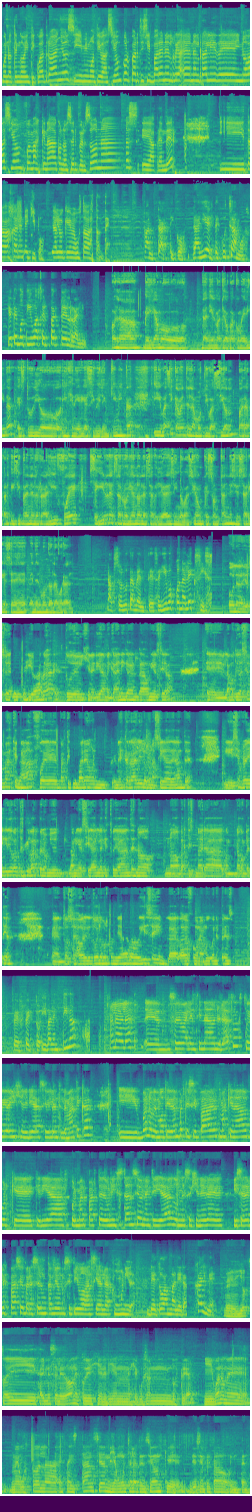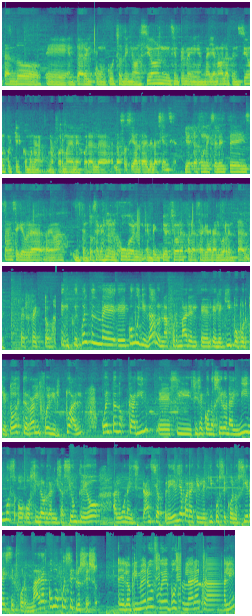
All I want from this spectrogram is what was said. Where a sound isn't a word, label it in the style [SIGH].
Bueno, tengo 24 años y mi motivación por participar en el, en el rally de innovación fue más que nada conocer personas, eh, aprender y trabajar en equipo, algo que me gusta bastante. Fantástico. Daniel, te escuchamos. ¿Qué te motivó a ser parte del rally? Hola, me llamo Daniel Mateo Paco Medina, estudio Ingeniería Civil en Química y básicamente la motivación para participar en el rally fue seguir desarrollando las habilidades de innovación que son tan necesarias en, el mundo laboral. Absolutamente. Seguimos con Alexis. Hola, yo soy Alexis Ibarra, estudio Ingeniería Mecánica en la universidad eh, la motivación más que nada fue participar en, este rally, lo conocía de antes y siempre había querido participar, pero la universidad en la que estudiaba antes no, no, no, era, no competía. Entonces ahora que tuve la oportunidad lo hice y la verdad fue una muy buena experiencia. Perfecto. ¿Y Valentina? Hola, hola. Em, soy Valentina Honorato, estudio Ingeniería Civil en Telemática y bueno, me motivé en participar más que nada porque quería formar parte de una instancia, una actividad donde se genere y se dé el espacio para hacer un cambio positivo hacia la comunidad. De todas maneras. Jaime. Eh, yo soy Jaime Celedón, estudio Ingeniería en Ejecución Industrial y bueno, me, me gustó la, esta instancia, me llamó mucho la atención que yo siempre he estado intentando eh, entrar en concursos de innovación, siempre me, me, ha llamado la atención porque es como una, una forma de mejorar la, la, sociedad a través de la ciencia. Y esta fue una excelente instancia que además intentó sacarnos el jugo en, en 28 horas para sacar algo rentable. Perfecto. Y cuéntenme eh, cómo llegaron a formar el, equipo, porque todo este rally fue virtual. Cuéntanos, Karim, eh, si, se conocieron ahí mismos o, si la organización creó alguna instancia previa para que el equipo se conociera y se formara. ¿Cómo fue ese proceso? Eh, lo primero fue postular al rally.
